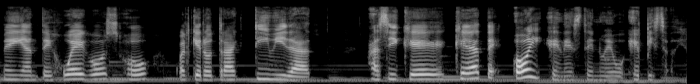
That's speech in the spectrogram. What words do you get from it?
mediante juegos o cualquier otra actividad. Así que quédate hoy en este nuevo episodio.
